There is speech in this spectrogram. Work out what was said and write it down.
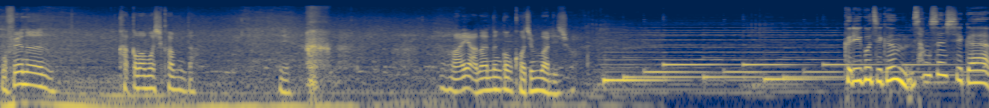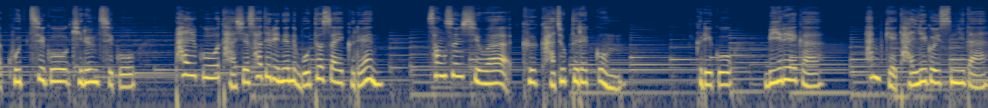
뭐 후회는 가끔 한 번씩 합니다. 예. 아예 안 하는 건 거짓말이죠. 그리고 지금 성순 씨가 고치고 기름치고 팔고 다시 사들이는 모터사이클엔 성순 씨와 그 가족들의 꿈 그리고 미래가 함께 달리고 있습니다.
